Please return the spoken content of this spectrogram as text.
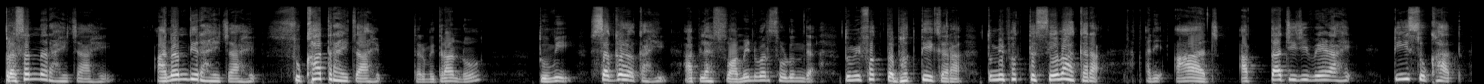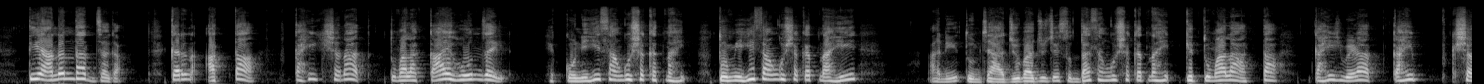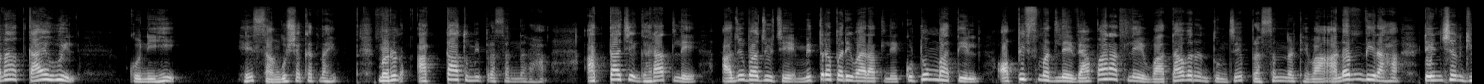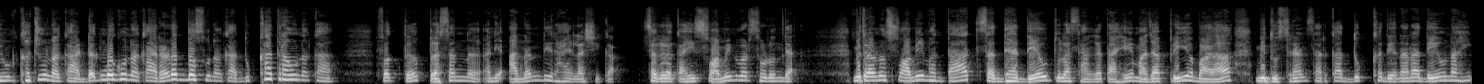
प्रसन्न राहायचं आहे आनंदी राहायचं आहे सुखात राहायचं आहे तर मित्रांनो तुम्ही सगळं काही आपल्या स्वामींवर सोडून द्या. तुम्ही फक्त भक्ती करा तुम्ही फक्त सेवा करा. आणि आज आत्ताची जी वेळ आहे ती सुखात ती आनंदात जगा. कारण आत्ता काही क्षणात तुम्हाला काय होऊन जाईल हे कोणीही सांगू शकत नाही. तुम्हीही सांगू शकत नाही आणि तुमच्या आजूबाजूचे सुद्धा सांगू शकत नाही की तुम्हाला आत्ता काही वेळात काही क्षणात काय होईल कोणीही हे सांगू शकत नाही. म्हणून आत्ता तुम्ही प्रसन्न राहा. आत्ताचे घरातले आजूबाजूचे मित्रपरिवारातले कुटुंबातील ऑफिसमधले व्यापारातले वातावरण तुमचे प्रसन्न ठेवा. आनंदी राहा. टेन्शन घेऊन खचू नका डगमगू नका रडत बसू नका दुःखात राहू नका. फक्त प्रसन्न आणि आनंदी राहायला शिका. सगळं काही स्वामींवर सोडून द्या. मित्रांनो स्वामी म्हणतात सध्या देव तुला सांगत आहे माझ्या प्रिय बाळा मी दुसऱ्यांसारखा दुःख देणारा देव नाही.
